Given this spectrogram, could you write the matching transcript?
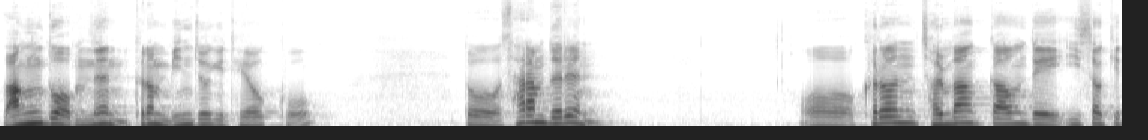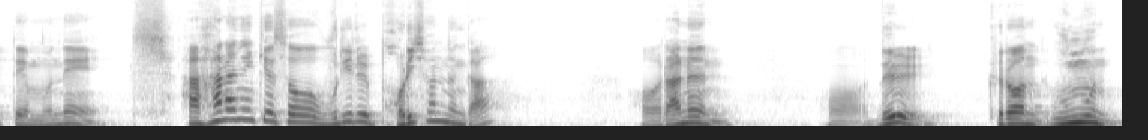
왕도 없는 그런 민족이 되었고 또 사람들은 어, 그런 절망 가운데 있었기 때문에 아, 하나님께서 우리를 버리셨는가? 어, 라는 어, 늘 그런 의문,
